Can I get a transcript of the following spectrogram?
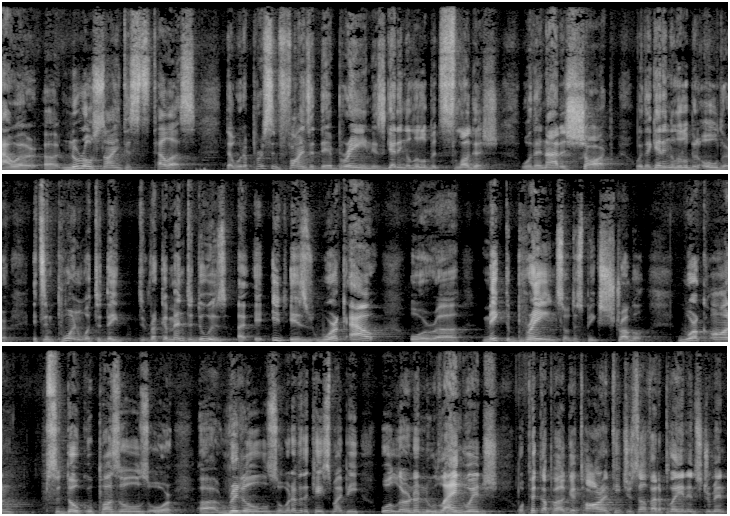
Our uh, neuroscientists tell us that when a person finds that their brain is getting a little bit sluggish, or they're not as sharp, or they're getting a little bit older, it's important what they recommend to do is, uh, is work out or uh, make the brain, so to speak, struggle. Work on Sudoku puzzles or uh, riddles or whatever the case might be, or learn a new language or pick up a guitar and teach yourself how to play an instrument.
